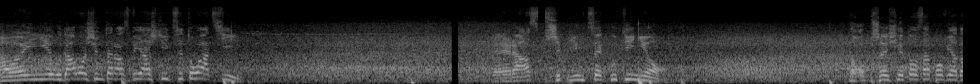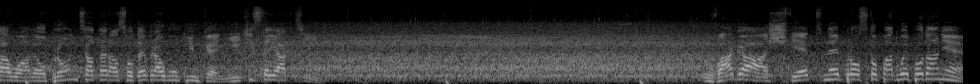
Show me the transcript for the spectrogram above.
No i nie udało się teraz wyjaśnić sytuacji. Teraz przy piłce Coutinho. Dobrze się to zapowiadało, ale obrońca teraz odebrał mu piłkę. Nici z tej akcji. Uwaga, świetne prostopadłe podanie.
